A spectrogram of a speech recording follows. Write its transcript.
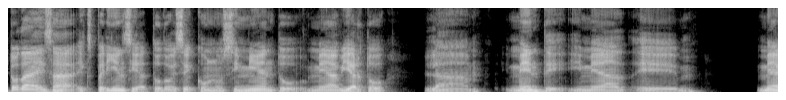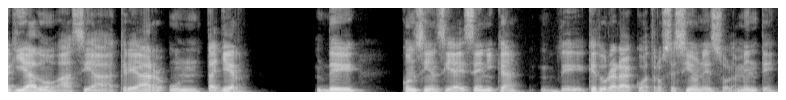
toda esa experiencia, todo ese conocimiento me ha abierto la mente y me ha, eh, me ha guiado hacia crear un taller de conciencia escénica de, que durará cuatro sesiones solamente,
